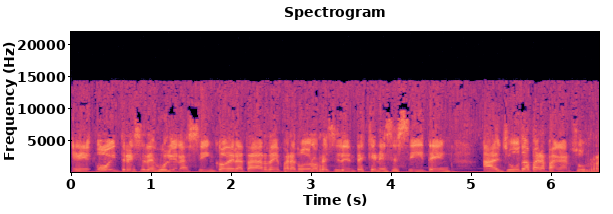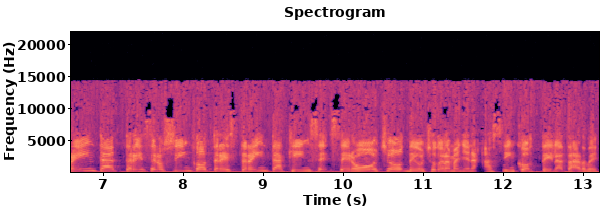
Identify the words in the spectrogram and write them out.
eh, hoy, 13 de julio, a las 5 de la tarde, para todos los residentes que necesiten ayuda para pagar su renta. 305-330-1508, de 8 de la mañana a 5 de la tarde.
